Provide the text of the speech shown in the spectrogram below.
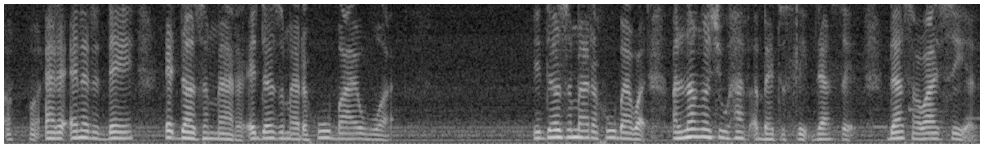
Uh, at the end of the day, it doesn't matter. It doesn't matter who buy what. It doesn't matter who buy what. As long as you have a bed to sleep, that's it. That's how I see it.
